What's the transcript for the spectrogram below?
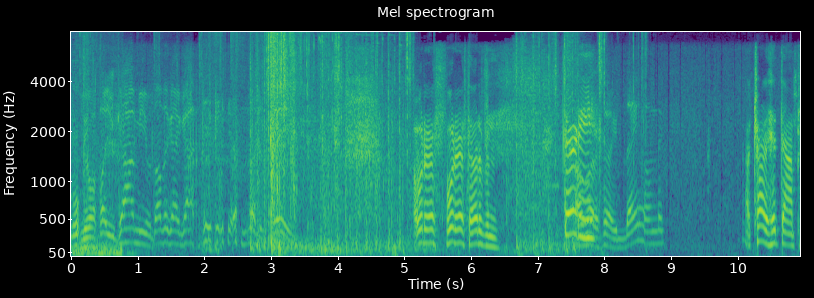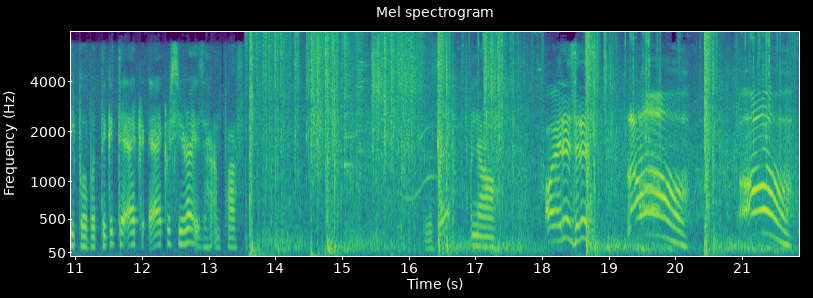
Yo, I thought you got me, but the other guy got me. I was about to say. what if? What if that would have been I thirty? was about to say, damn, nigga. I try to hit down people, but to get the ac accuracy right is impossible. Is this it? No. Oh, it is. It is. Oh. Oh.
